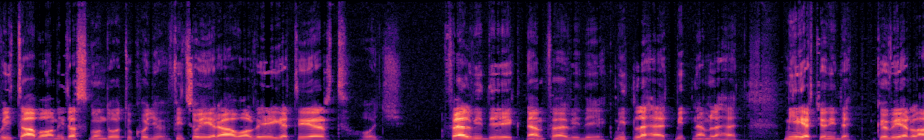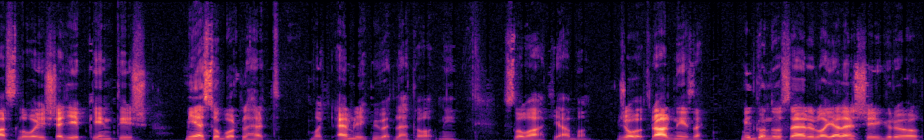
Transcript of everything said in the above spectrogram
vitába, amit azt gondoltuk, hogy Fico érával véget ért, hogy felvidék, nem felvidék, mit lehet, mit nem lehet, miért jön ide Kövér László, és egyébként is milyen szobort lehet, vagy emlékművet lehet adni Szlovákiában. Zsolt, rád nézek. Mit gondolsz erről a jelenségről,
